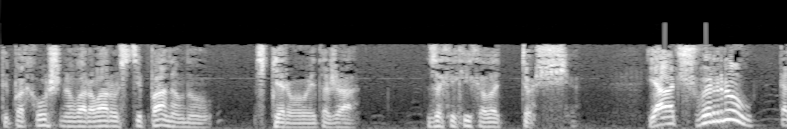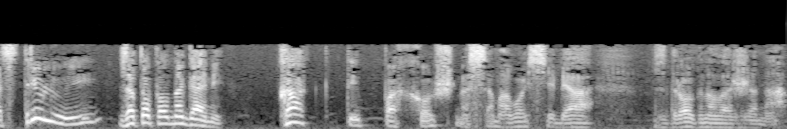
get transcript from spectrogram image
Ты похож на Варвару Степановну с первого этажа. Захихикала теща. Я отшвырнул кастрюлю и затопал ногами. Как ты похож на самого себя, вздрогнула жена.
